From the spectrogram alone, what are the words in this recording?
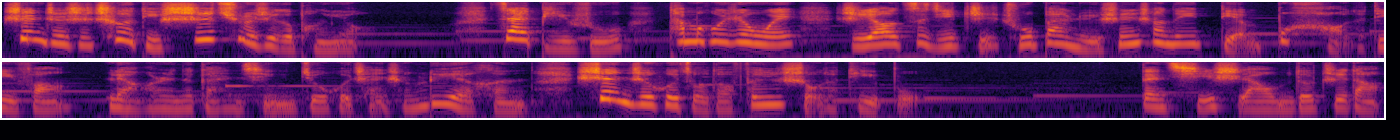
甚至是彻底失去了这个朋友。再比如，他们会认为，只要自己指出伴侣身上的一点不好的地方，两个人的感情就会产生裂痕，甚至会走到分手的地步。但其实啊，我们都知道，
